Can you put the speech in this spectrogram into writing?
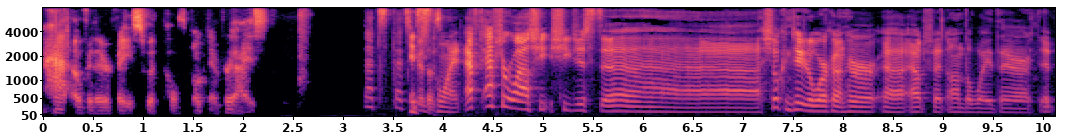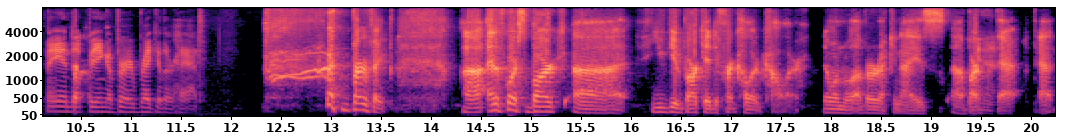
hat over their face with holes poked in for the eyes. That's that's a It's- good point. After after a while, she she just uh, she'll continue to work on her uh, outfit on the way there. It may end up being a very regular hat. Perfect. Uh, and of course, Bark. Uh, you give Bark a different colored collar. No one will ever recognize uh, Bark with that with that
